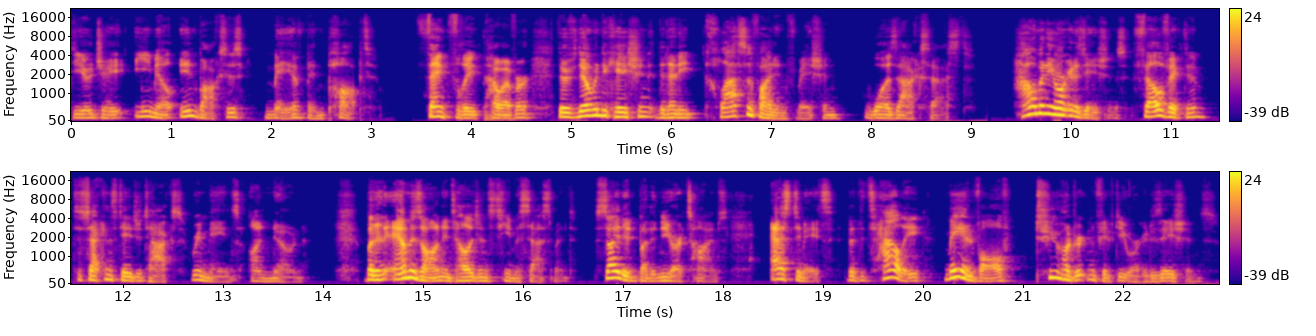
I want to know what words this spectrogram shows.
DOJ email inboxes may have been popped. Thankfully, however, there's no indication that any classified information was accessed. How many organizations fell victim to second stage attacks remains unknown. But an Amazon intelligence team assessment, cited by the New York Times, estimates that the tally may involve 250 organizations.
